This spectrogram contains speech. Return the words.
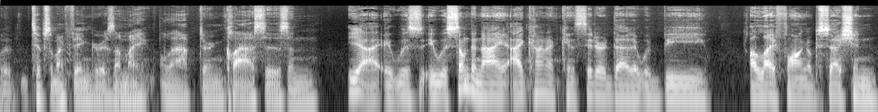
with tips of my fingers on my lap during classes. And yeah, it was it was something I, I kind of considered that it would be a lifelong obsession,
